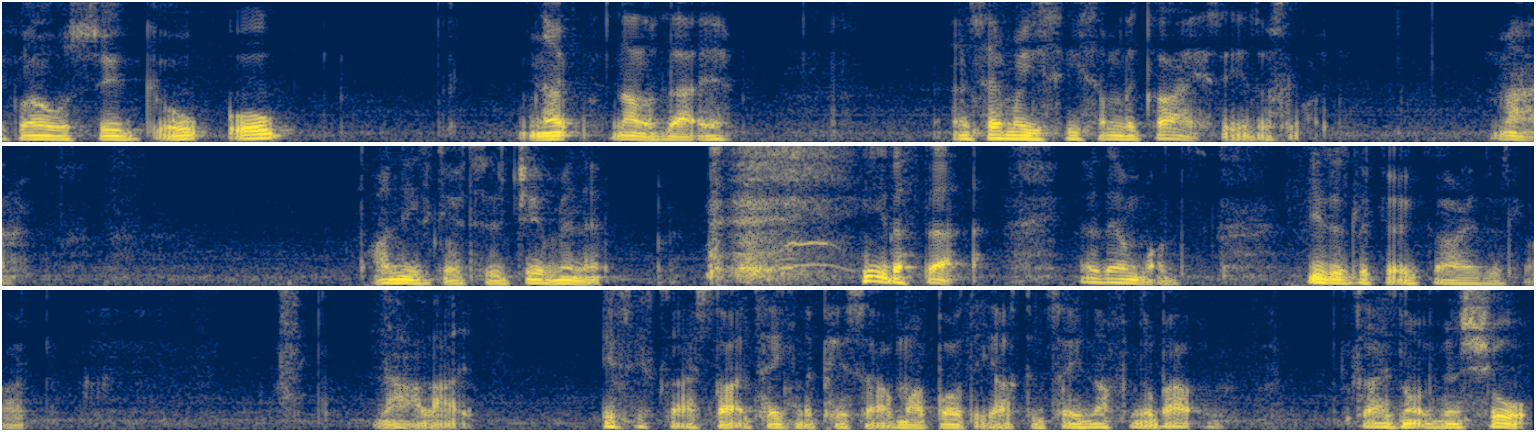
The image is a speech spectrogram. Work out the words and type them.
if I was to go, oh, nope, none of that here. And same way you see some of the guys, they're just like, man, I need to go to the gym, innit? you know that, you know them ones. You just look at a guy and just like, nah, like, if this guy started taking the piss out of my body, I could say nothing about him. The guy's not even short.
